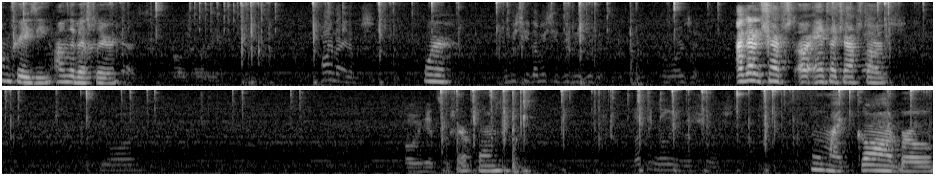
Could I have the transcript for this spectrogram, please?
I'm crazy. I'm the best player. Yes. It's over here. Pawn items. Where? Let me see. Let me see. Do it. Do it. No, where is it? I got a trap star. Anti-trap star. Flowers. You want- Oh, some Sheriff one. Nothing really in. Oh my god, bro.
